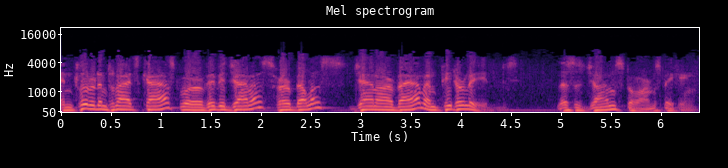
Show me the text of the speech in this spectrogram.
Included in tonight's cast were Vivi Janiss, Herb Ellis, Jan Arvan, and Peter Leeds. This is John Storm speaking.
